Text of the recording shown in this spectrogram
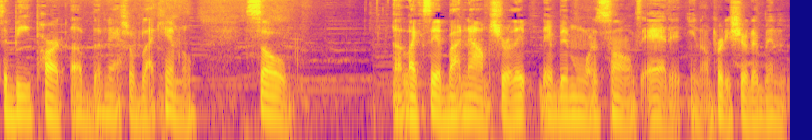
to be part of the National Black Hymnal. So uh, like I said, by now I'm sure they there've been more songs added. You know, I'm pretty sure there've been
